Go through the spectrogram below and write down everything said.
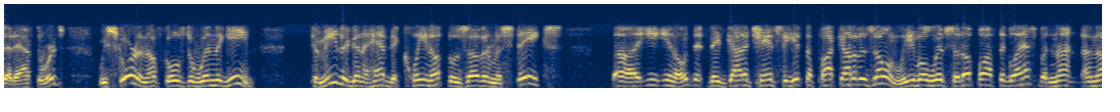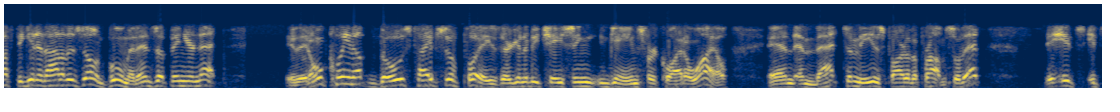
said afterwards, we scored enough goals to win the game. To me, they're going to have to clean up those other mistakes uh, you, you know, they've got a chance to get the puck out of the zone. Levo lifts it up off the glass, but not enough to get it out of the zone. Boom, it ends up in your net. If they don't clean up those types of plays, they're going to be chasing games for quite a while, and and that to me is part of the problem. So that it's it's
